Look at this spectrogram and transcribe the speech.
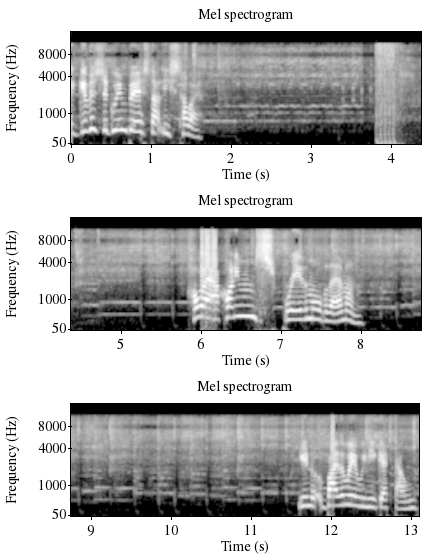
I give us the green burst at least, however. However, I can't even spray them over there, man. You know, by the way, we need to get down.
